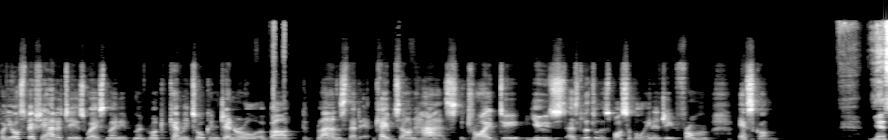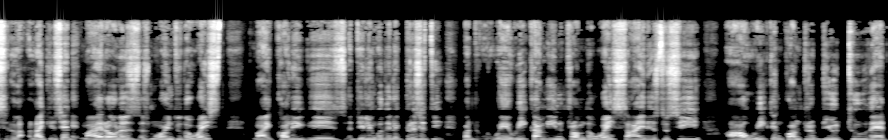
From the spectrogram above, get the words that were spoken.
Well, your speciality is waste management. Can we talk in general about the plans that Cape Town has to try to use as little as possible energy from Eskom? Yes, like you said, my role is, is more into the waste. My colleague is dealing with electricity, but where we come in from the waste side is to see how we can contribute to that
